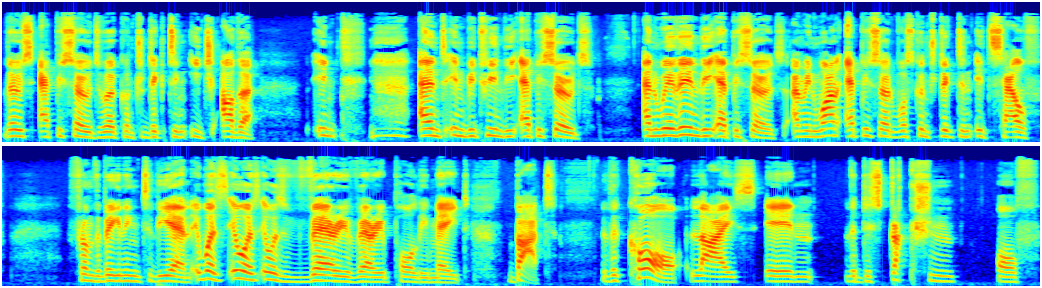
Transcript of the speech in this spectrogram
those episodes were contradicting each other, in and in between the episodes, and within the episodes. I mean, one episode was contradicting itself from the beginning to the end. It was it was it was very very poorly made, but the core lies in the destruction of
